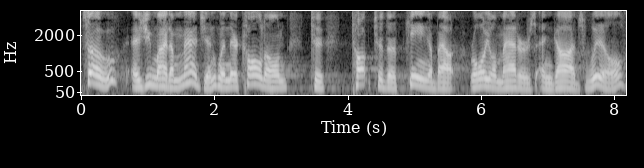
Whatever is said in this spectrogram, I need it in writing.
So, as you might imagine, when they're called on to talk to the king about royal matters and God's will,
